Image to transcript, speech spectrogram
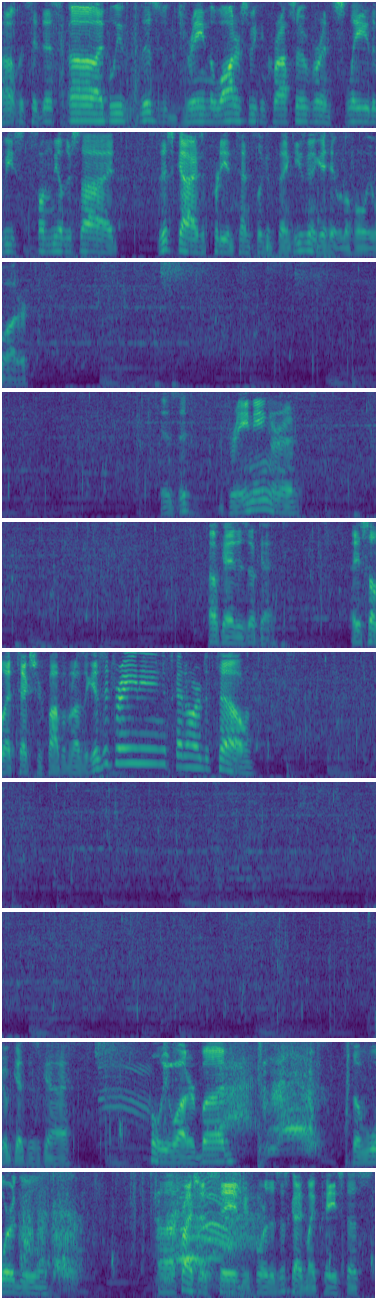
Oh, let's hit this. Uh, I believe this will drain the water so we can cross over and slay the beasts on the other side. This guy is a pretty intense looking thing. He's gonna get hit with a holy water. Is it draining or... Okay, it is, okay. I just saw that texture pop up and I was like, is it draining? It's kind of hard to tell. Let's go get this guy. Holy water, bud. It's a war ghoul. Uh, probably should have saved before this. This guy might paste us.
